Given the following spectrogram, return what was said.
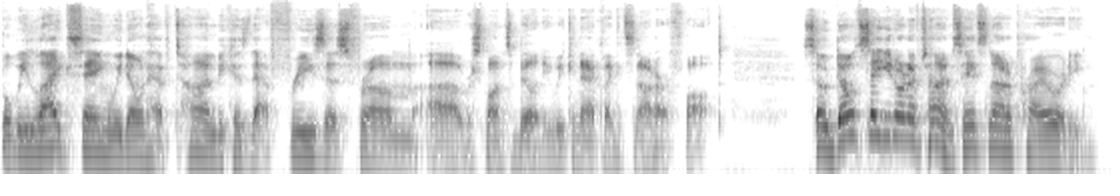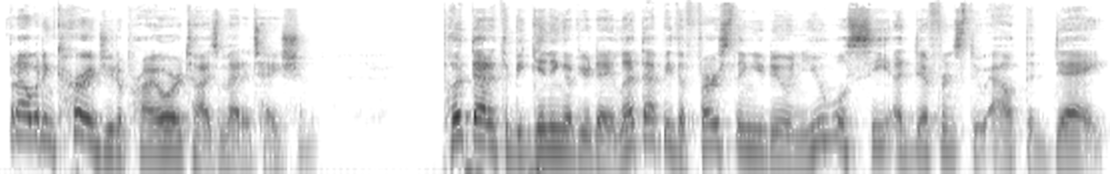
But we like saying we don't have time because that frees us from uh, responsibility. We can act like it's not our fault. So don't say you don't have time, say it's not a priority. But I would encourage you to prioritize meditation. Put that at the beginning of your day. Let that be the first thing you do, and you will see a difference throughout the day.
